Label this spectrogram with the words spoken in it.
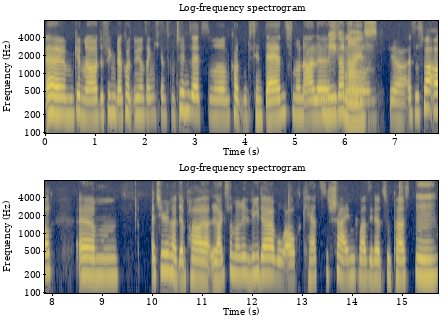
Ähm, genau, deswegen, da konnten wir uns eigentlich ganz gut hinsetzen und konnten ein bisschen dancen und alles. Mega nice. Und, ja, also es war auch, ähm, Ed Sheeran hat ein paar langsamere Lieder, wo auch Kerzenschein quasi dazu passt. Mhm.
